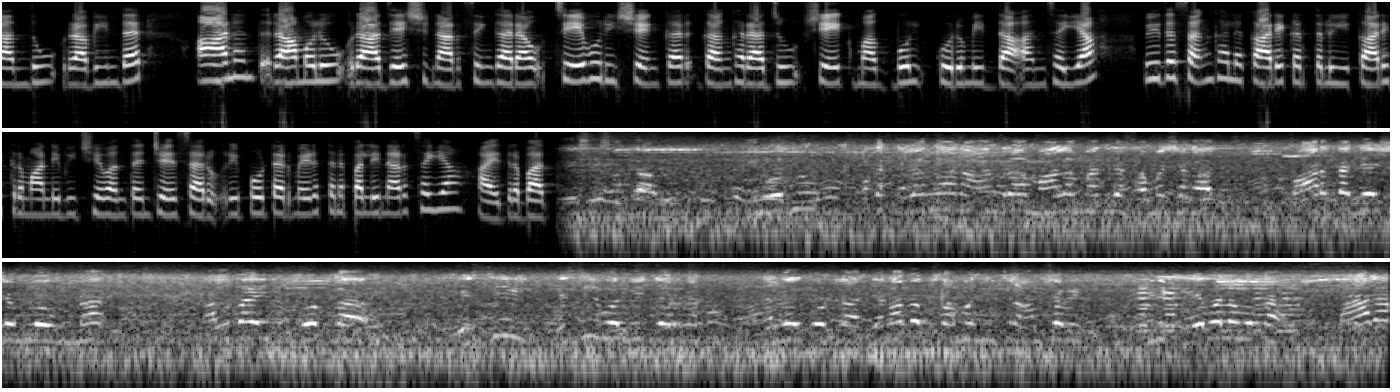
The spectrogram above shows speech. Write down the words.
నందు రవీందర్ ఆనంద్ రాములు రాజేష్ నరసింగారావు చేవూరి శంకర్ గంగరాజు షేక్ మక్బుల్ కురుమిద్ద అంజయ్య వివిధ సంఘాల కార్యకర్తలు ఈ కార్యక్రమాన్ని విజయవంతం చేశారు. రిపోర్టర్ మేడతనపల్లి నరసయ్య హైదరాబాద్. ఈరోజు ఒక తెలంగాణ ఆంధ్ర మాల మధ్య సమస్య కాదు. భారతదేశంలో ఉన్న నలభై ఐదు కోట్ల ఎస్సీ ఎస్సీ వర్గీకరణకు నలభై కోట్ల జనాభాకు సంబంధించిన అంశం ఇది. ఇది కేవలం ఒక మాలా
